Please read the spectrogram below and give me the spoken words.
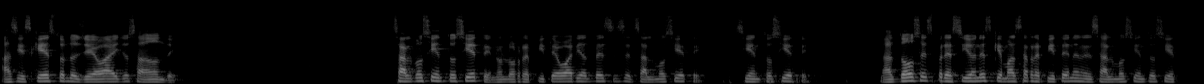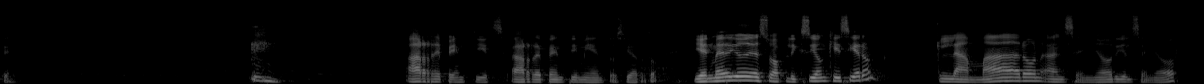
Así es que esto los lleva a ellos a dónde? Salmo 107, nos lo repite varias veces el Salmo 7, 107. Las dos expresiones que más se repiten en el Salmo 107. Arrepentirse, arrepentimiento, ¿cierto? Y en medio de su aflicción, ¿qué hicieron? clamaron al Señor y el Señor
